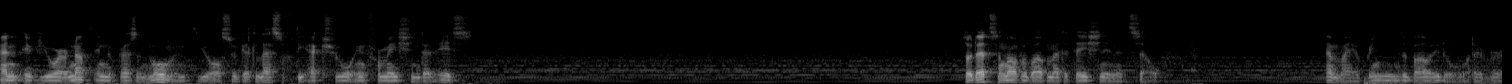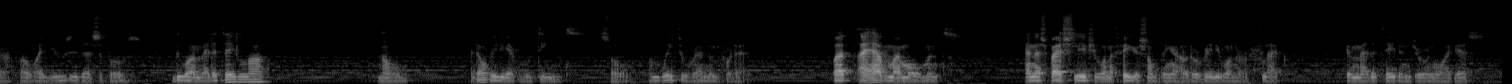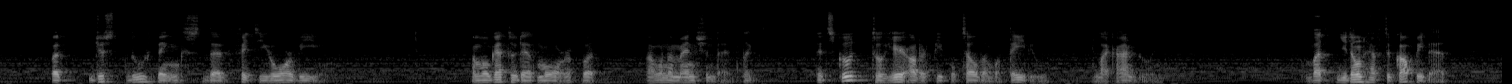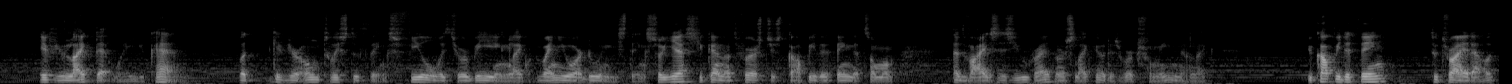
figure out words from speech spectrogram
And if you are not in the present moment, you also get less of the actual information that is. So that's enough about meditation in itself. And my opinions about it, or whatever, how I use it, I suppose. Do I meditate a lot? No. I don't really have routines, so I'm way too random for that. But I have my moments. And especially if you want to figure something out or really want to reflect, you can meditate and journal, I guess. But just do things that fit your being. And we'll get to that more, but I want to mention that. Like, it's good to hear other people tell them what they do, like I'm doing. But you don't have to copy that. If you like that way, you can. But give your own twist to things. Feel with your being, like when you are doing these things. So, yes, you can at first just copy the thing that someone advises you, right? Or it's like, oh, this works for me. And then, like, you copy the thing to try it out.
